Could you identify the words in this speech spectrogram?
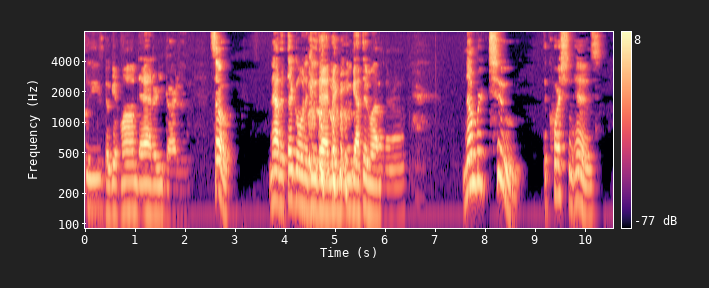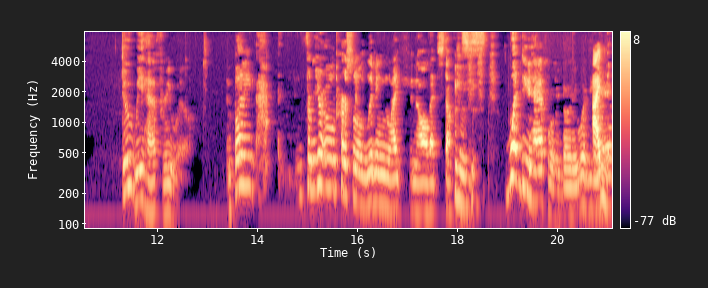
please go get mom, dad, or your guardian. So now that they're going to do that, we got them out of their own. Number two, the question is, do we have free will? And Bunny, from your own personal living life and all that stuff, what do you have for me, Bunny? What do you I,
